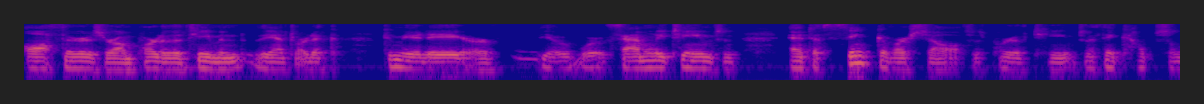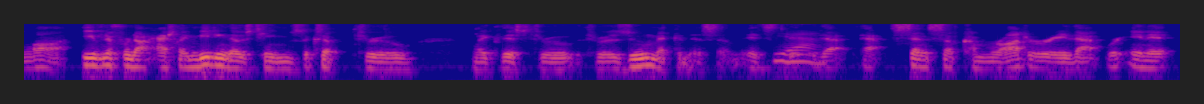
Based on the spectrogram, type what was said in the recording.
authors, or I'm part of the team in the Antarctic community, or you know, we're family teams, and and to think of ourselves as part of teams, I think helps a lot, even if we're not actually meeting those teams, except through like this through through a Zoom mechanism. It's yeah. that that sense of camaraderie that we're in it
